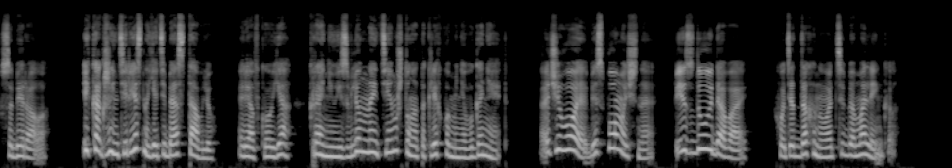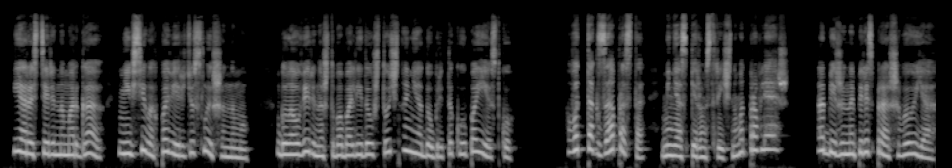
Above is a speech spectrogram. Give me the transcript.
собирала. И как же интересно я тебя оставлю, рявкаю я, крайне уязвленная тем, что она так легко меня выгоняет. А чего я, беспомощная? Пиздуй давай, хоть отдохну от тебя маленько. Я растерянно моргаю, не в силах поверить услышанному. Была уверена, что баба Лида уж точно не одобрит такую поездку. «Вот так запросто меня с первым встречным отправляешь?» Обиженно переспрашиваю я.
